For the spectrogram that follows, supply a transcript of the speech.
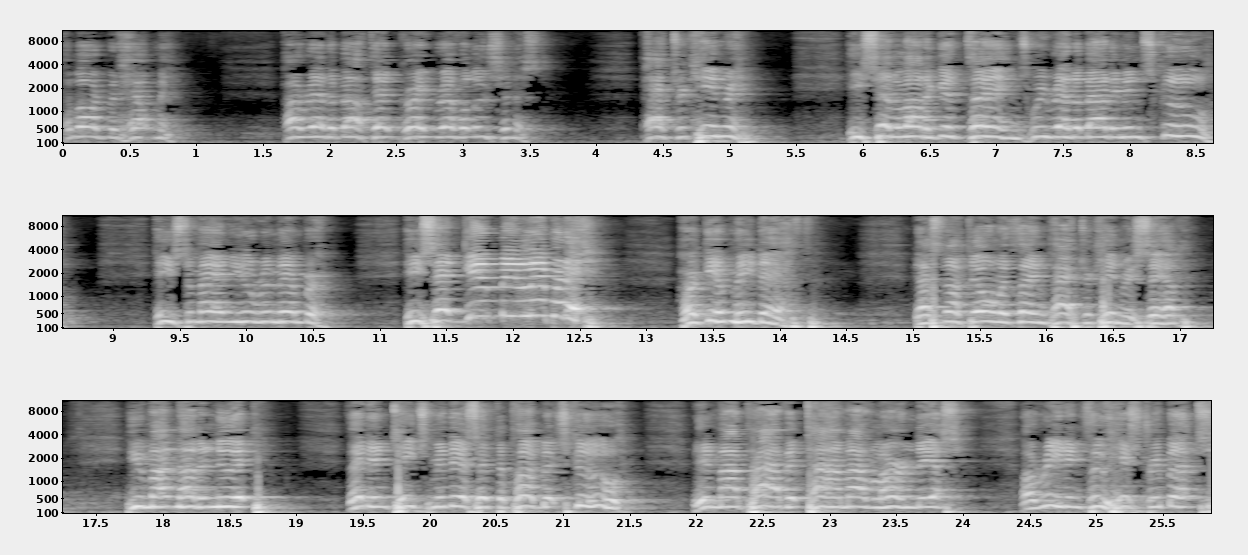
The Lord would help me. I read about that great revolutionist, Patrick Henry. He said a lot of good things. We read about him in school. He's the man you'll remember. He said, Give me liberty or give me death. That's not the only thing Patrick Henry said. You might not have knew it. They didn't teach me this at the public school. In my private time, I've learned this. Uh, reading through history books.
